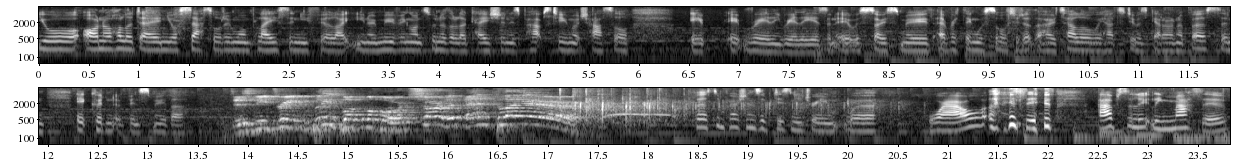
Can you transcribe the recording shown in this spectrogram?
you're on a holiday and you're settled in one place and you feel like, you know, moving on to another location is perhaps too much hassle, it, it really, really isn't. It was so smooth. Everything was sorted at the hotel. All we had to do was get on a bus and it couldn't have been smoother. Disney Dream, please welcome aboard Charlotte and Claire. First impressions of Disney Dream were, wow, this is absolutely massive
